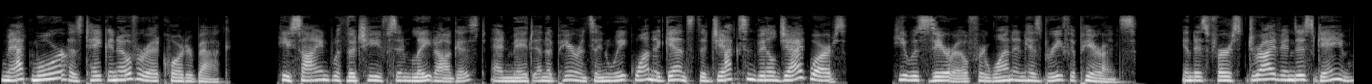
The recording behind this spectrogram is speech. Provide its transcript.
Matt Moore has taken over at quarterback. He signed with the Chiefs in late August and made an appearance in Week 1 against the Jacksonville Jaguars. He was 0 for 1 in his brief appearance. In his first drive in this game,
